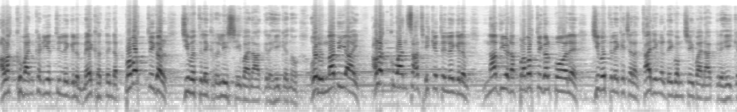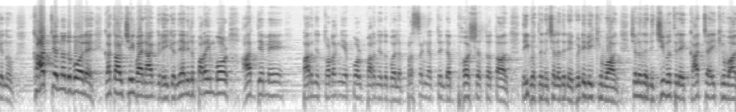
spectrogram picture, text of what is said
അളക്കുവാൻ കഴിയത്തില്ലെങ്കിലും മേഘത്തിന്റെ പ്രവൃത്തികൾ ജീവിതത്തിലേക്ക് റിലീസ് ചെയ്യുവാൻ ആഗ്രഹിക്കുന്നു. ഒരു നദിയായി അളക്കുവാൻ സാധിക്കത്തില്ലെങ്കിലും നദിയുടെ പ്രവൃത്തികൾ പോലെ ജീവിതത്തിലേക്ക് ചില കാര്യങ്ങൾ ദൈവം ചെയ്യുവാൻ ആഗ്രഹിക്കുന്നു. കാറ്റെന്നതുപോലെ കർത്താവ് ചെയ്യുവാൻ ആഗ്രഹിക്കുന്നു. ഞാനിത് പറയുമ്പോൾ ആദ്യമേ പറഞ്ഞു തുടങ്ങിയപ്പോൾ പറഞ്ഞതുപോലെ പ്രസംഗത്തിന്റെ ഭോഷത്വത്താൽ ദൈവത്തിന് ചിലതിനെ വിടുവിക്കുവാൻ ചിലതിന്റെ ജീവിതത്തിലേക്ക് കാറ്റയക്കുവാൻ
